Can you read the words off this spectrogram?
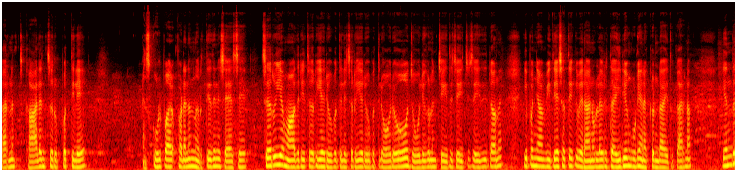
കാരണം കാലം ചെറുപ്പത്തിലെ സ്കൂൾ പഠനം നിർത്തിയതിന് ശേഷം ചെറിയ മാതിരി ചെറിയ രൂപത്തിൽ ചെറിയ രൂപത്തിൽ ഓരോ ജോലികളും ചെയ്ത് ചെയ്ത് ചെയ്തിട്ടാണ് ഇപ്പം ഞാൻ വിദേശത്തേക്ക് വരാനുള്ള ഒരു ധൈര്യം കൂടി എനിക്കുണ്ടായത്. കാരണം എന്ത്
